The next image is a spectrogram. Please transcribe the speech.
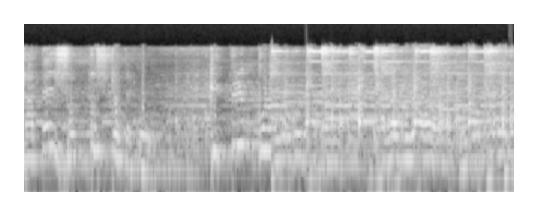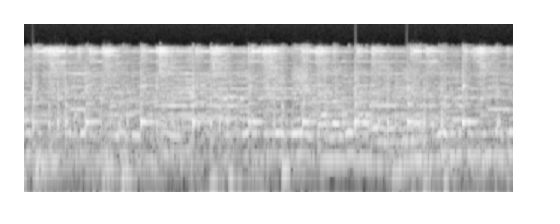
তাতেই সন্তুষ্ট থেকো কৃত্রিম কোন শিখেছে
